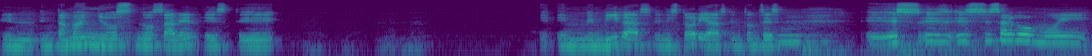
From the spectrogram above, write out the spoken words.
en, en tamaños, ¿no saben? Este, e- en, en vidas, en historias, entonces es, es, es, es algo muy,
